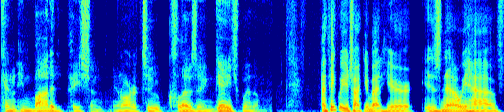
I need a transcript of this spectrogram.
can embody the patient in order to closely engage with them? I think what you're talking about here is now we have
